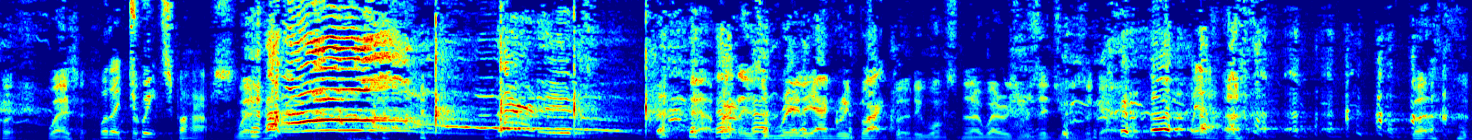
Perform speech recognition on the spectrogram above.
Where's, Were they tweets, perhaps? where's, There it is! Yeah, apparently there's a really angry blackbird who wants to know where his residuals are going. yeah. But,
